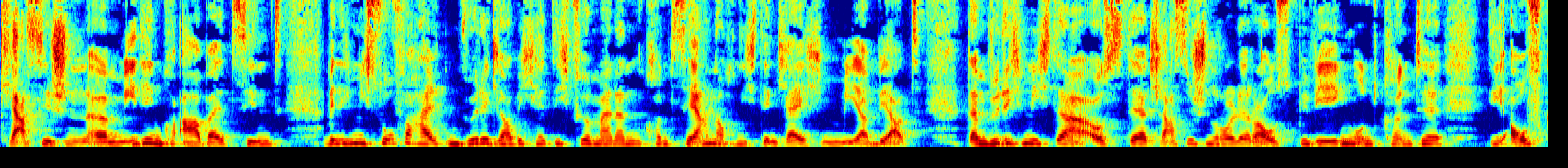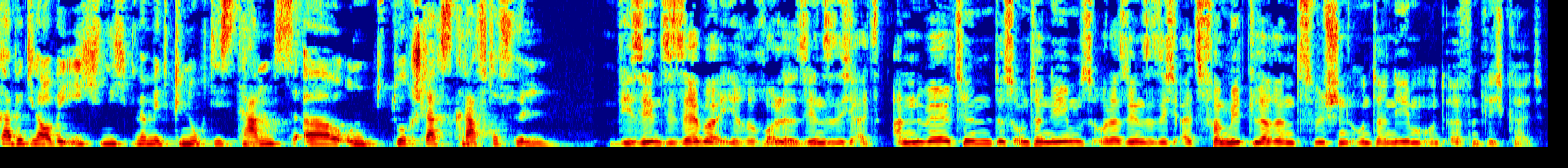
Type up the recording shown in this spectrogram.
klassischen äh, Medienarbeit sind, wenn ich mich so verhalten würde, glaube ich, hätte ich für meinen Konzern auch nicht den gleichen Mehrwert. Dann würde ich mich da aus der klassischen Rolle rausbewegen und könnte die Aufgabe, glaube ich, nicht mehr mit genug Distanz äh, und Durchschlagskraft erfüllen. Wie sehen Sie selber Ihre Rolle? Sehen Sie sich als Anwältin des Unternehmens oder sehen Sie sich als Vermittlerin zwischen Unternehmen und Öffentlichkeit?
